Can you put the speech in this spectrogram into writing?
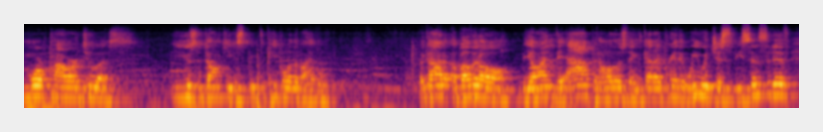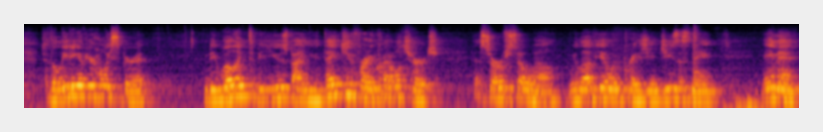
more power to us. You use the donkey to speak to people in the Bible. But God, above it all, beyond the app and all those things, God, I pray that we would just be sensitive to the leading of your Holy Spirit and be willing to be used by you. Thank you for an incredible church that serves so well. We love you and we praise you. In Jesus' name, amen.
